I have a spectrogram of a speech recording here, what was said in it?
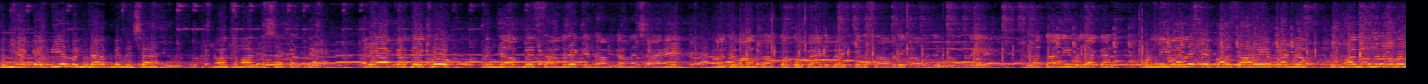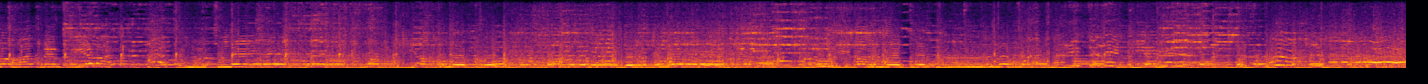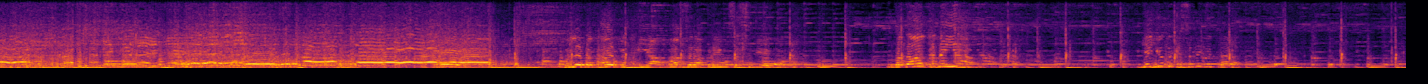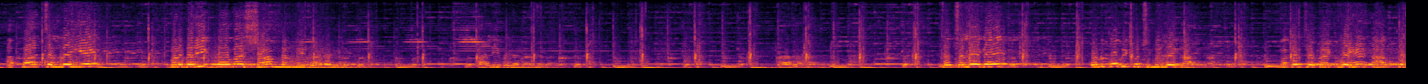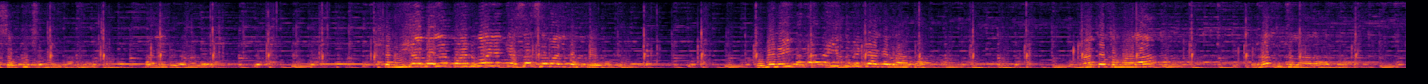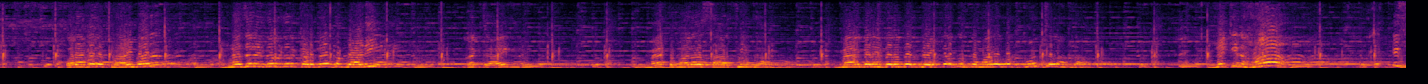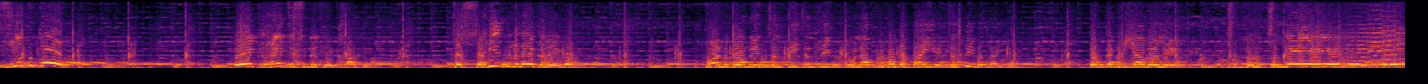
दुनिया कहती है, पंजाब में नशा है। नौजवान नशा करते हैं। अरे आकर देखो, पंजाब में सांवरे के नाम का नशा है। नौजवान रातों को बैठ बैठ कर सांवरे का भजन सुनते हैं। जरा ताली बजाकर मुरली वाले के पास आ रहे हैं, पांडव। उठा लो, जरा बोलो हाथ प्रेम से, ये बात। हाँ, चलो है बाबा शाम बनने जा रहे हैं। ताली बजाना जरा। हाँ, हाँ, हाँ। जो चले गए उनको भी कुछ मिलेगा। मगर जो बैठे हैं आपको सब कुछ मिलेगा। ताली बजाना। कन्हैया बोले पांडवों ये कैसा सवाल करते हो? तुम्हें नहीं पता मैं युद्ध में क्या कर रहा था। मैं तो तुम्हारा रथ चला रहा था। और अगर ड्राइवर नज़र इधर उधर कर दे तो गाड़ी लग जाएगी। मैं तुम्हारा सारथी था। मैं अगर इधर उधर देखता तो तुम्हारा रथ कौन चलाता। लेकिन हाँ इस युद्ध को एक है जिसने देखा है, जो सही निर्णय करेगा। पांडवों ने जल्दी जल्दी में बोला, प्रभु, बताइए, जल्दी बताइए। तो कन्हैया बोले, चलो चले।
